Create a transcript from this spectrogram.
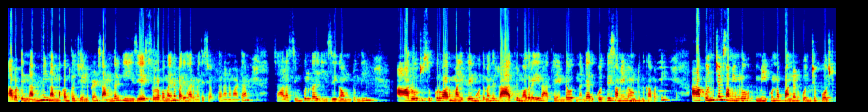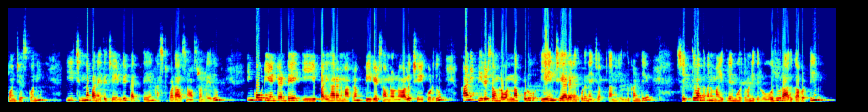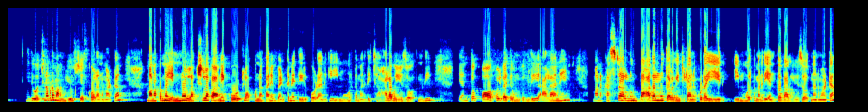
కాబట్టి నమ్మి నమ్మకంతో చేయండి ఫ్రెండ్స్. అందరికీ ఈజీ సులభమైన పరిహారం అయితే చెప్తానన్నమాట. చాలా సింపుల్గా ఈజీగా ఉంటుంది. ఆ రోజు శుక్రవారం మైత్రి ముహూర్తం అనేది రాత్రి మొదలయ్యి రాత్రి ఎండ్ అవుతుందండి. అది కొద్ది సమయమే ఉంటుంది కాబట్టి ఆ కొంచెం సమయంలో మీకున్న పనులను కొంచెం పోస్ట్ పోన్ చేసుకొని ఈ చిన్న పని అయితే చేయండి. పెద్ద ఏం కష్టపడాల్సిన అవసరం లేదు. ఇంకొకటి ఏంటంటే ఈ పరిహారాన్ని మాత్రం పీరియడ్ సమయంలో ఉన్న వాళ్ళు చేయకూడదు. కానీ పీరియడ్ సమయంలో ఉన్నప్పుడు ఏం చేయాలి అనేది కూడా నేను చెప్తాను. ఎందుకంటే శక్తివంతమైన మైత్రేయ ముహూర్తం అని ఇది రోజు రాదు కాబట్టి ఇది వచ్చినప్పుడు మనం యూజ్ చేసుకోవాలన్నమాట. మనకున్న ఎన్నో లక్షల కానీ కోట్ల అప్పున్నా కానీ వెంటనే తీరిపోవడానికి ఈ ముహూర్తం అనేది చాలా యూజ్ అవుతుంది. ఎంతో పవర్ఫుల్గా అయితే ఉంటుంది. అలానే మన కష్టాలను బాధలను తొలగించడానికి కూడా ఈ ఈ ముహూర్తం అనేది ఎంతో బాగా యూజ్ అవుతుంది అనమాట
